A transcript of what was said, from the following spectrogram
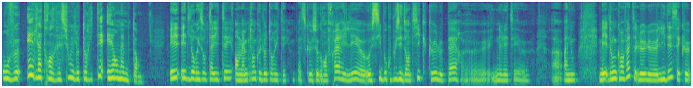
on veut et de la transgression et de l'autorité et en même temps et, de l'horizontalité en même temps que de l'autorité. Parce que ce grand frère, il est euh, aussi beaucoup plus identique que le père euh, ne l'était euh, à, nous. Mais donc en fait, l'idée c'est que,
